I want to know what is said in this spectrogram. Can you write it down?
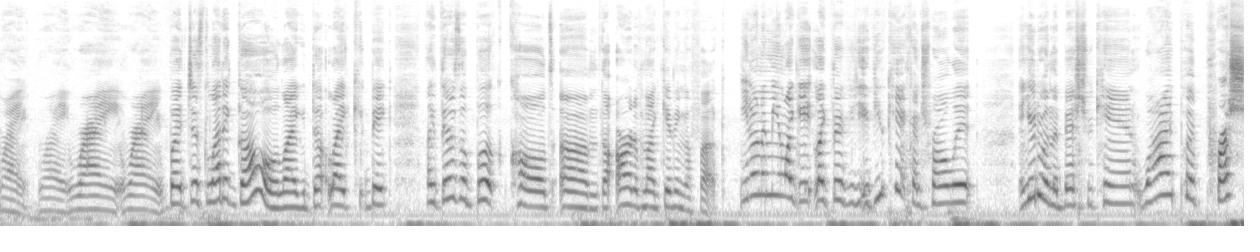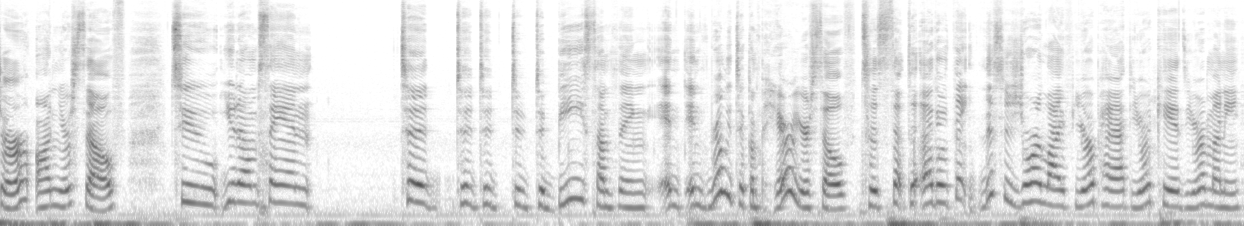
Right, right, right, right. But just let it go. Like, do, like big, like there's a book called um, "The Art of Not Giving a Fuck." You know what I mean? Like, it, like if you can't control it, and you're doing the best you can, why put pressure on yourself to, you know, what I'm saying, to to to to, to be something and, and really to compare yourself to to other things. This is your life, your path, your kids, your money,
